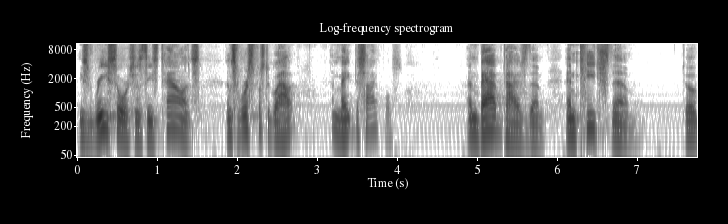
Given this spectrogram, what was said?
these resources, these talents. And so we're supposed to go out and make disciples, and baptize them, and teach them to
